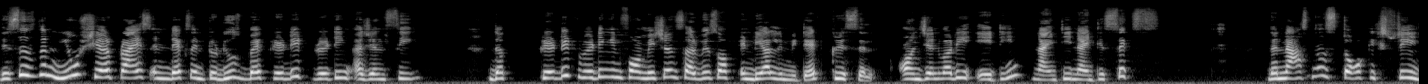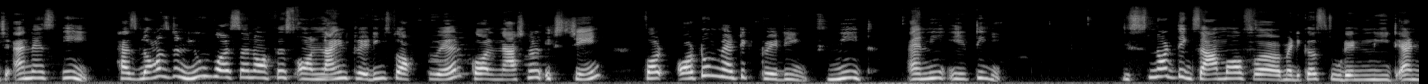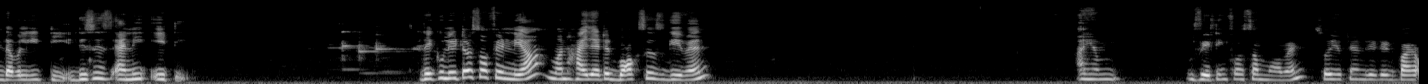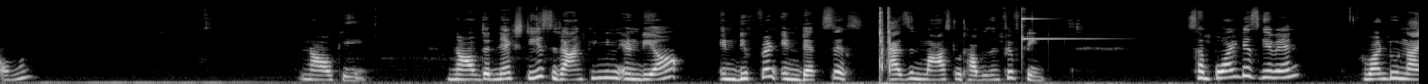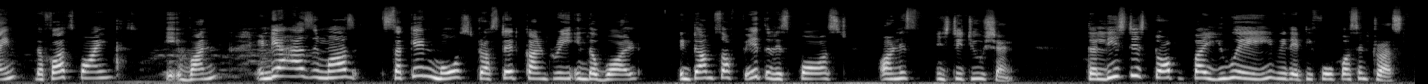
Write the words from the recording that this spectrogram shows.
This is the new share price index introduced by credit rating agency the Credit Rating Information Service of India Limited CRISIL on January 18, 1996. The National Stock Exchange NSE has launched a new version of its online trading software called National Exchange for Automatic Trading NEAT NEAT. This is not the exam of a medical student NEET and WET. This is NEAT. Regulators of India, one highlighted box is given. I am waiting for some moment so you can read it by own. Now, okay. Now, the next is ranking in India in different indexes as in March 2015. Some point is given 1 to 9. The first point 1. India has emerged second most trusted country in the world in terms of faith response on its institution. The list is topped by UAE with 84% trust.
